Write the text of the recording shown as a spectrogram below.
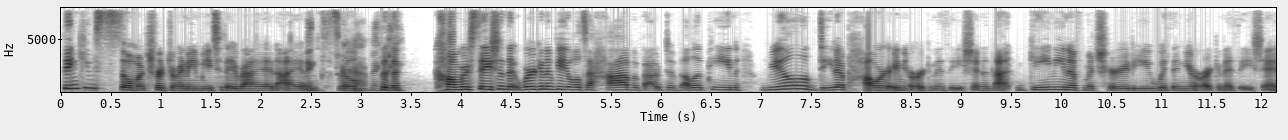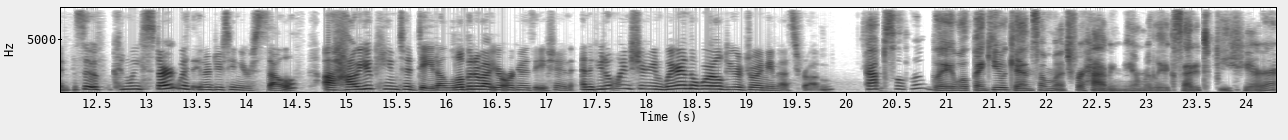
Thank you so much for joining me today, Ryan. I am Thanks thrilled for, for the conversation that we're going to be able to have about developing real data power in your organization and that gaining of maturity within your organization. So, can we start with introducing yourself, uh, how you came to data, a little bit about your organization, and if you don't mind sharing where in the world you're joining us from? Absolutely. Well, thank you again so much for having me. I'm really excited to be here.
